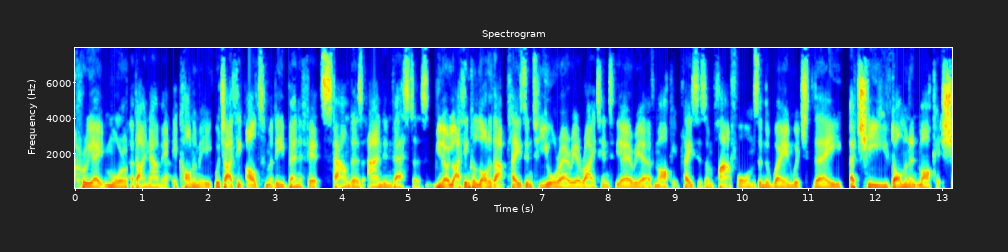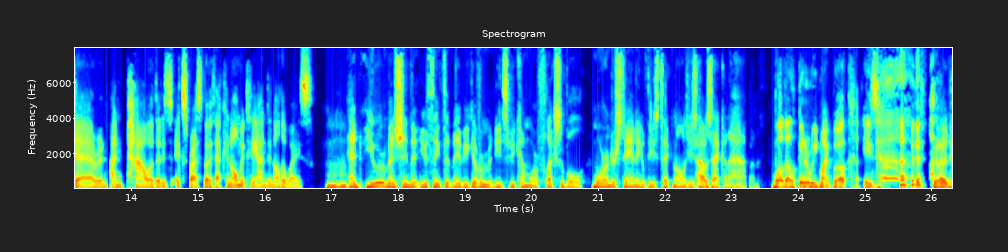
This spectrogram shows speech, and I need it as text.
create more of a dynamic economy, which I think ultimately benefits founders and investors. You know, I think a lot of that plays into your area, right? Into the area of marketplaces and platforms and the way in which they achieve dominant market share and, and power that is expressed both economically and in other ways. Mm-hmm. And you were mentioning that you think that maybe government needs to become more flexible, more understanding of these technologies. How is that going to happen? Well, they're going to read my book. Is good,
